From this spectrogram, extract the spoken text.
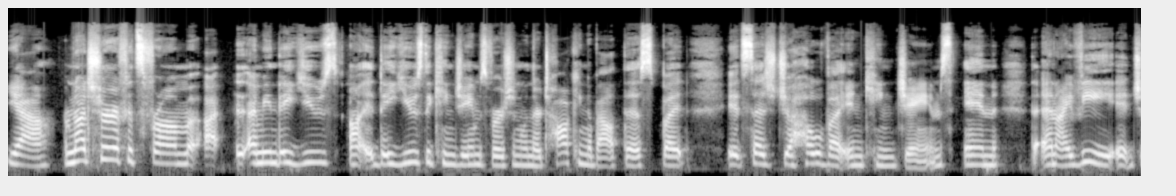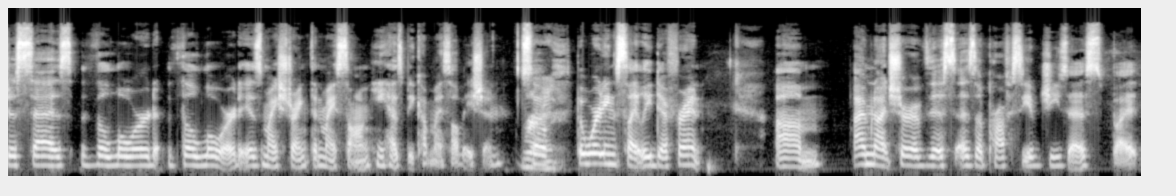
Yeah, I'm not sure if it's from. I, I mean, they use uh, they use the King James version when they're talking about this, but it says Jehovah in King James. In the NIV, it just says the Lord, the Lord is my strength and my song. He has become my salvation. So the wording's slightly different. Um, I'm not sure of this as a prophecy of Jesus, but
